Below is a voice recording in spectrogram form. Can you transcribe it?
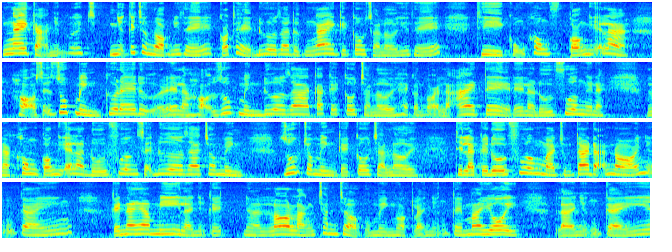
ngay cả những cái những cái trường hợp như thế có thể đưa ra được ngay cái câu trả lời như thế thì cũng không có nghĩa là họ sẽ giúp mình cưa đê đự ở đây là họ giúp mình đưa ra các cái câu trả lời hay còn gọi là IT ở đây là đối phương này này, là không có nghĩa là đối phương sẽ đưa ra cho mình, giúp cho mình cái câu trả lời. Thì là cái đối phương mà chúng ta đã nói những cái cái Miami là những cái à, lo lắng chăn trở của mình hoặc là những cái mayoi là những cái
